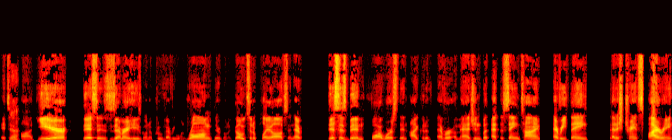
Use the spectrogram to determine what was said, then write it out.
It's yeah. an odd year. This is Zimmer. He's going to prove everyone wrong. They're going to go to the playoffs and every, this has been far worse than I could have ever imagined. But at the same time, everything that is transpiring,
